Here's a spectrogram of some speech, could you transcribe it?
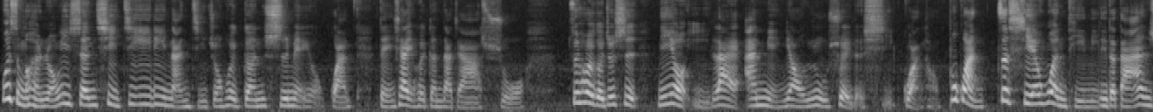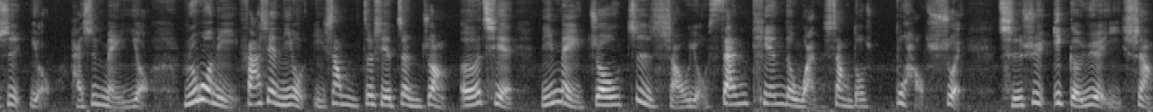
为什么很容易生气、记忆力难集中会跟失眠有关？等一下也会跟大家说。最后一个就是你有依赖安眠药入睡的习惯哈。不管这些问题，你你的答案是有还是没有？如果你发现你有以上这些症状，而且你每周至少有三天的晚上都不好睡。持续一个月以上，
